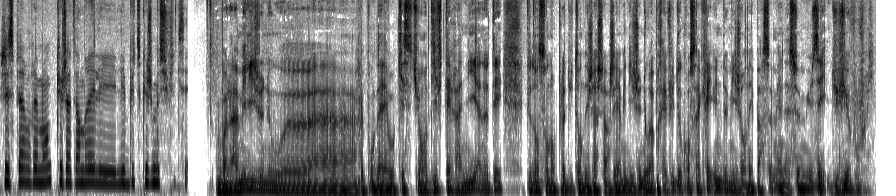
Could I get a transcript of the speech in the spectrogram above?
j'espère vraiment que j'atteindrai les, les buts que je me suis fixés. Voilà, Amélie Genoux euh, répondait aux questions d'Yves. À noter que dans son emploi du temps déjà chargé, Amélie Genoux a prévu de consacrer une demi-journée par semaine à ce musée du Vieux Vouvry.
